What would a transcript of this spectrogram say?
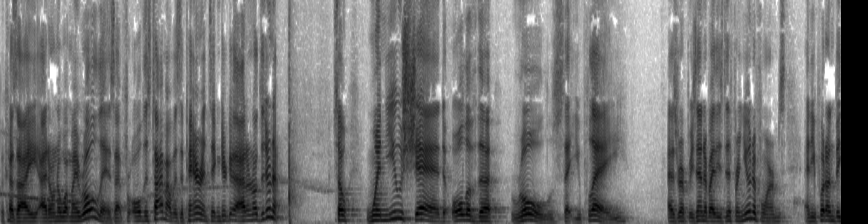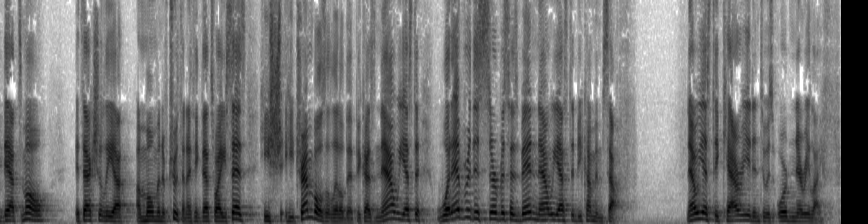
Because I, I don't know what my role is. I, for all this time I was a parent taking care of I don't know what to do now. So when you shed all of the roles that you play, as represented by these different uniforms, and you put on Bigdei Atzmo, it's actually a, a moment of truth. And I think that's why he says he, sh- he trembles a little bit, because now he has to, whatever this service has been, now he has to become himself. Now he has to carry it into his ordinary life.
